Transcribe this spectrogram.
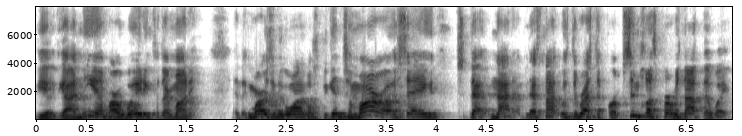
the, the aniyim are waiting for their money. And the Gemara is going to go on. We'll begin tomorrow saying that not that's not with the rest of Purim. Simchas Purim is not that way.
